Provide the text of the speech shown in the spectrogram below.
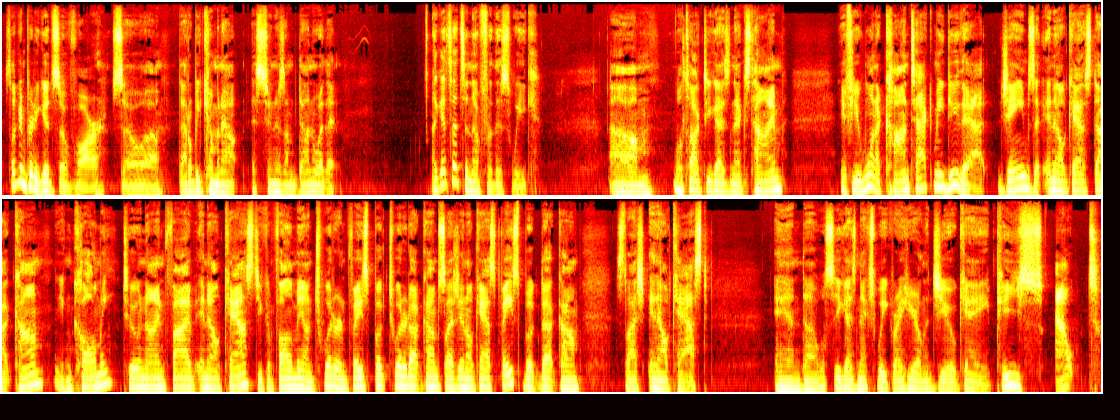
It's looking pretty good so far. So uh, that'll be coming out as soon as I'm done with it. I guess that's enough for this week. Um, we'll talk to you guys next time. If you want to contact me, do that. James at nlcast.com. You can call me, 2095 NLCast. You can follow me on Twitter and Facebook, twitter.com slash NLCast, facebook.com slash NLCast. And uh, we'll see you guys next week right here on the GOK. Peace out.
